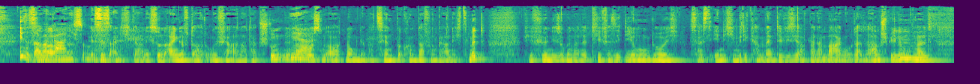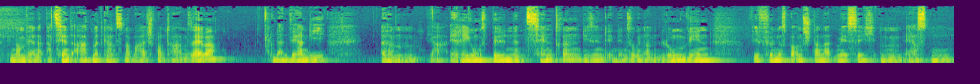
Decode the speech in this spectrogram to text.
Ist es aber gar nicht so. Ist es eigentlich gar nicht. So ein Eingriff dauert ungefähr anderthalb Stunden in Ja. der Größenordnung. Der Patient bekommt davon gar nichts mit. Wir führen die sogenannte tiefe Sedierung durch. Das heißt, ähnliche Medikamente, wie sie auch bei einer Magen- oder Darmspiegelung Mhm. halt genommen werden. Der Patient atmet ganz normal spontan selber. Und dann werden die ähm, ja, erregungsbildenden Zentren, die sind in den sogenannten Lungenvenen. Wir führen das bei uns standardmäßig im ersten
